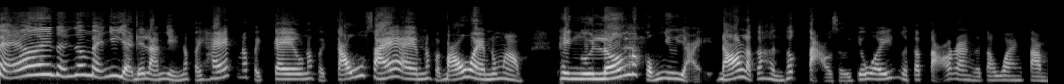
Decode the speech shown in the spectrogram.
mẹ ơi, tại sao mẹ như vậy? Để làm gì? Nó phải hát, nó phải kêu, nó phải cấu xé em, nó phải bấu em, đúng không? Thì người lớn nó cũng như vậy. Đó là cái hình thức tạo sự chú ý, người ta tỏ ra, người ta quan tâm.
